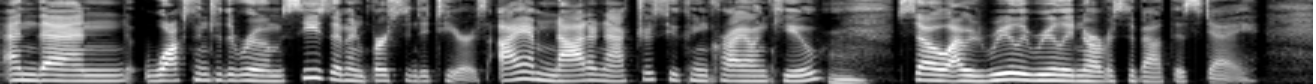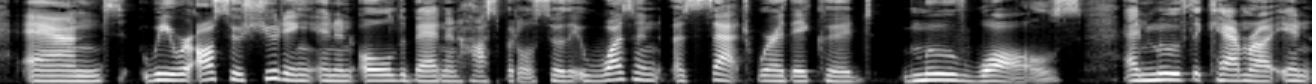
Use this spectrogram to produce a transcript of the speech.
and then walks into the room, sees him, and bursts into tears. I am not an actress who can cry on cue, so I was really really nervous about this day. And we were also shooting in an old abandoned hospital, so it wasn't a set where they could move walls and move the camera in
